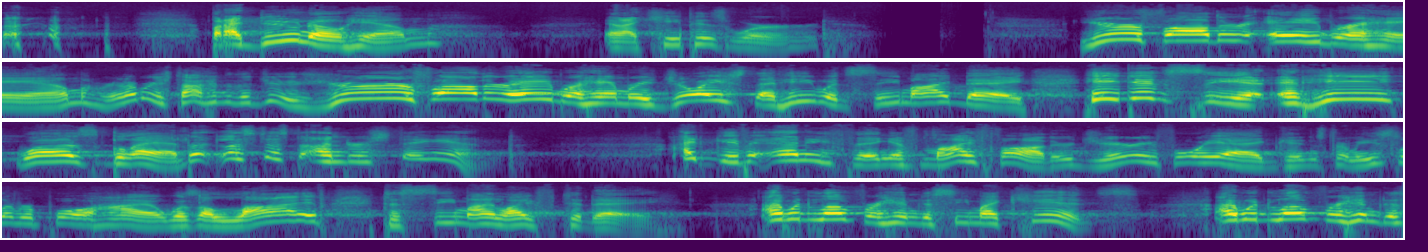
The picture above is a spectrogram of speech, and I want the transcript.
but I do know him, and I keep his word. Your father Abraham, remember he's talking to the Jews, your father Abraham rejoiced that he would see my day. He did see it, and he was glad. Let, us just understand. I'd give anything if my father, Jerry Foy Adkins from East Liverpool, Ohio, was alive to see my life today. I would love for him to see my kids. I would love for him to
